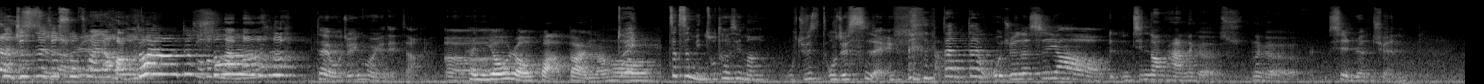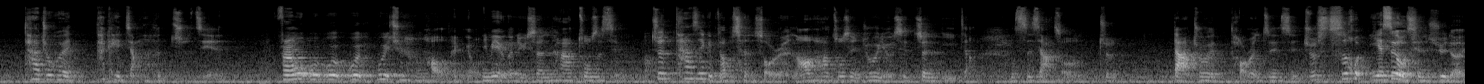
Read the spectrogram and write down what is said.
那就是就说出来就好了。对啊，对，我觉得英国人有点这样，呃，很优柔寡断，然后对，这个是民族特性吗？我觉得，我觉得是哎、欸，但但我觉得是要你进到他那个那个信任圈，他就会他可以讲的很直接。反正我我我我有一群很好的朋友，里面有个女生，她做事情就她是一个比较不成熟的人，然后她做事情就会有一些争议，这样私下的时候就。大家就会讨论这件事情，就是会也是有情绪的，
